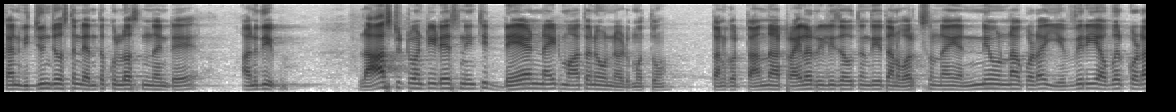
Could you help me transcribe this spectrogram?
కానీ విద్యుని చూస్తుంటే ఎంత కుళ్ళు వస్తుందంటే అనుదీప్. లాస్ట్ ట్వంటీ డేస్ నుంచి డే అండ్ నైట్ మాతోనే ఉన్నాడు మొత్తం. తనకు తన ట్రైలర్ రిలీజ్ అవుతుంది తన వర్క్స్ ఉన్నాయి అన్నీ ఉన్నా కూడా ఎవ్రీ అవర్ కూడా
